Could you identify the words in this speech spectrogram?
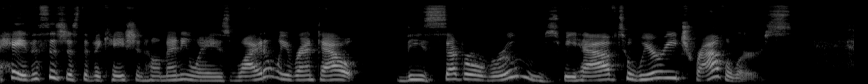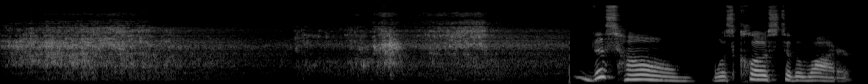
hey, this is just a vacation home, anyways. Why don't we rent out these several rooms we have to weary travelers? This home was close to the water.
